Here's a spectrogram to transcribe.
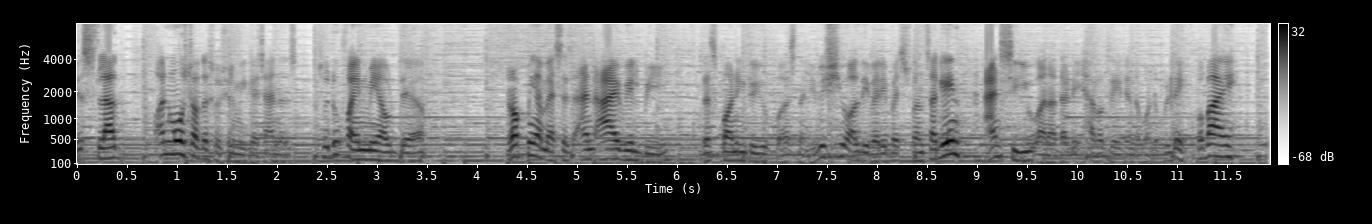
this slug on most of the social media channels. So do find me out there. Drop me a message and I will be responding to you personally. Wish you all the very best once again and see you another day. Have a great and a wonderful day. Bye bye.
